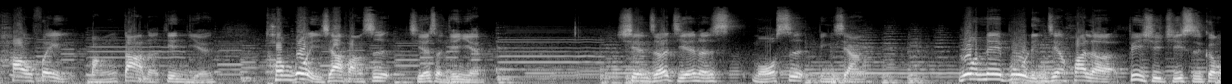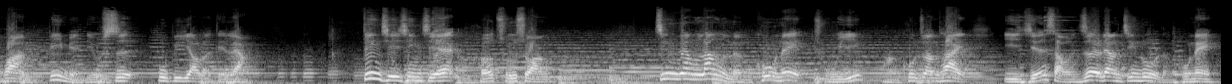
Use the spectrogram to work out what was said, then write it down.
耗费庞大的电源。通过以下方式节省电源：选择节能模式冰箱。若内部零件坏了，必须及时更换，避免流失不必要的电量。定期清洁和除霜，尽量让冷库内处于满库状态，以减少热量进入冷库内。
